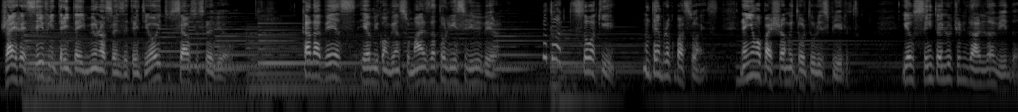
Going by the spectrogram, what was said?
Já em Recife, em, 30, em 1938, Celso escreveu: Cada vez eu me convenço mais da tolice de viver. Eu tô, estou aqui, não tenho preocupações, nenhuma paixão me tortura o espírito, e eu sinto a inutilidade da vida.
